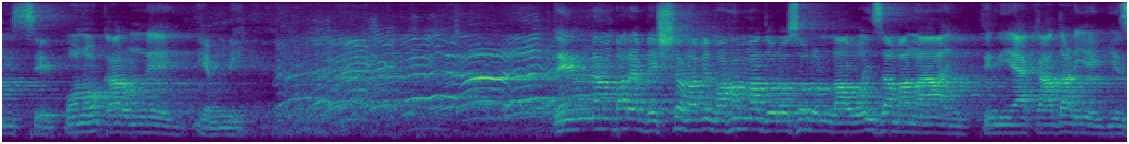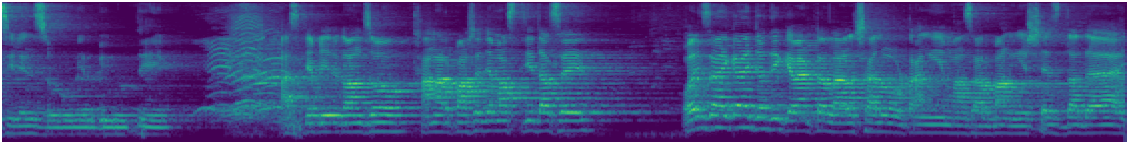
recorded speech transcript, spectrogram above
দিচ্ছে, কোনো কারণ নেই, এমনি। তিন নম্বরে বিশ্বনবী মোহাম্মদ রসুল্লাহ ওই জামানায় তিনি একা দাঁড়িয়ে গিয়েছিলেন জরুরের বিরুদ্ধে। আজকে বীরগঞ্জ থানার পাশে যে মসজিদ আছে, ওই জায়গায় যদি কেউ একটা লাল সালো টাঙিয়ে মাজার বানিয়ে সেজদা দেয়,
